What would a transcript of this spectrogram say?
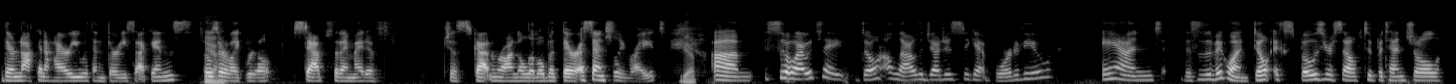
they're not going to hire you within 30 seconds. Those Yeah. are like real stats that I might have just gotten wrong a little, but they're essentially right. Yep. Um, so I would say don't allow the judges to get bored of you. And this is a big one. Don't expose yourself to potential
